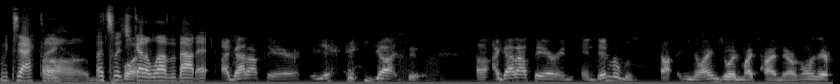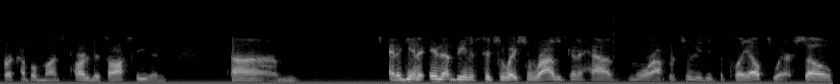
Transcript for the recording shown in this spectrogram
Exactly. Um, That's what you got to love about it. I got out there. Yeah, you got to. Uh, I got out there, and, and Denver was, uh, you know, I enjoyed my time there. I was only there for a couple months, part of this off season. Um, and again, it ended up being a situation where I was going to have more opportunity to play elsewhere. So,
